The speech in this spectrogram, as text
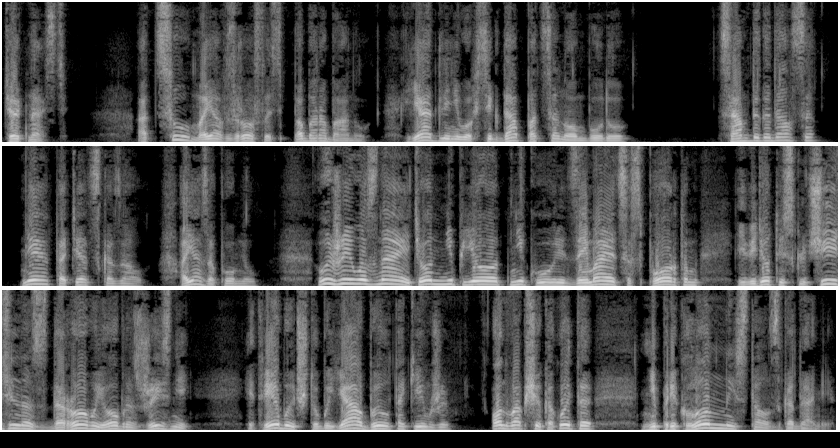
«Тетя Настя, отцу моя взрослость по барабану. Я для него всегда пацаном буду. Сам догадался? Нет, отец сказал, а я запомнил. Вы же его знаете, он не пьет, не курит, занимается спортом и ведет исключительно здоровый образ жизни и требует, чтобы я был таким же. Он вообще какой-то непреклонный стал с годами.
